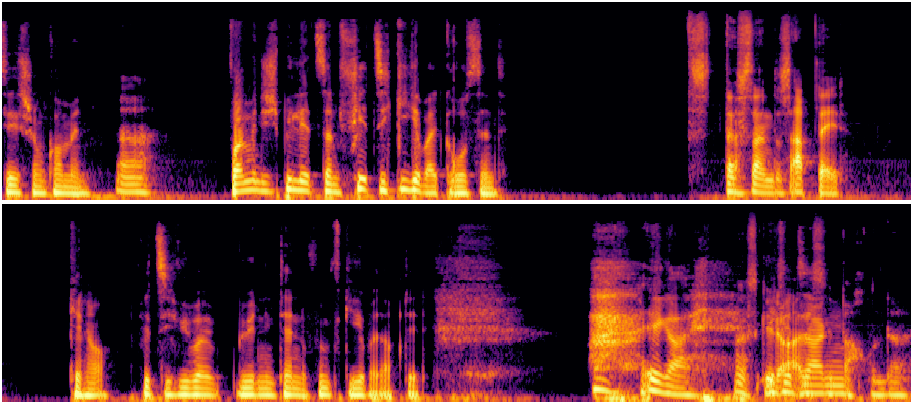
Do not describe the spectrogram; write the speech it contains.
Ich sehe es schon kommen. Ah, Vor allem, wenn die Spiele jetzt dann 40 Gigabyte groß sind. das, ist dann das Update. Genau. 40 wie bei, wie bei Nintendo 5 GB Update. Egal. Das geht Ich alles sagen- Bach runter.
